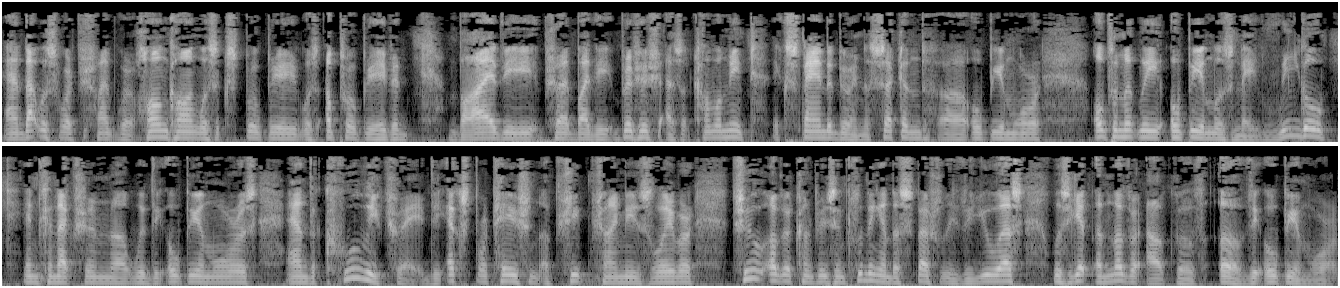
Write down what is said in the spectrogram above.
and that was where, where Hong Kong was expropriated was appropriated by the by the British as a colony, expanded during the Second uh, Opium War. Ultimately, opium was made legal in connection uh, with the Opium Wars and the coolie trade, the exportation of cheap Chinese labor to other countries, including and especially the U.S., was yet another outgrowth of the Opium War.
